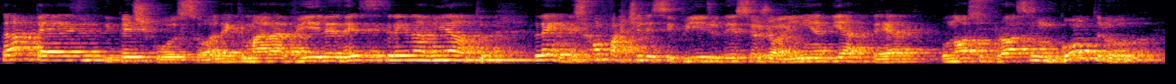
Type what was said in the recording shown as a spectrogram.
trapézio e pescoço. Olha que maravilha nesse treinamento. Lembre-se, compartilhe esse vídeo, dê seu joinha e até o nosso próximo encontro.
